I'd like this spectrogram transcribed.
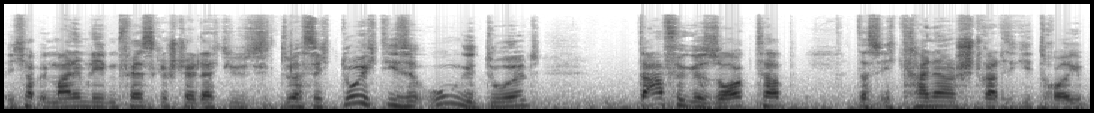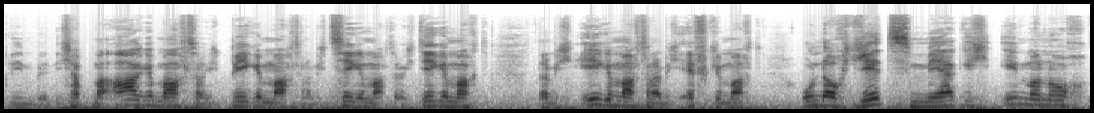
ich habe in meinem Leben festgestellt, dass ich, dass ich durch diese Ungeduld dafür gesorgt habe, dass ich keiner Strategie treu geblieben bin. Ich habe mal A gemacht, dann habe ich B gemacht, dann habe ich C gemacht, dann habe ich D gemacht, dann habe ich E gemacht, dann habe ich F gemacht. Und auch jetzt merke ich immer noch,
